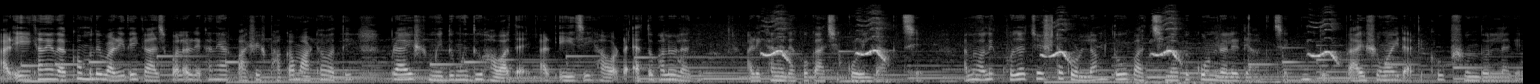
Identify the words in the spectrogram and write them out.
আর এইখানে দেখো আমাদের বাড়িতেই গাছপালার এখানে আর পাশে ফাঁকা মাঠাওয়াতে প্রায় মৃদু মৃদু হাওয়া দেয়। আর এই যে হাওয়াটা এত ভালো লাগে। আর এখানে দেখো গাছে কোয়েল ডাকছে। আমি অনেক খোঁজার চেষ্টা করলাম তবু পাচ্ছি না ওকে কোন ডালে ডাকছে। কিন্তু প্রায় সময় ডাকে, খুব সুন্দর লাগে।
